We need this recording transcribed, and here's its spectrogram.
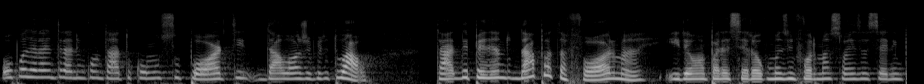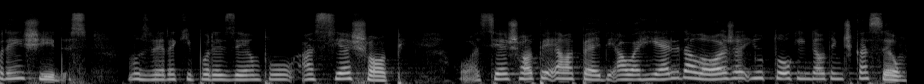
ou poderá entrar em contato com o suporte da loja virtual. Tá? Dependendo da plataforma, irão aparecer algumas informações a serem preenchidas. Vamos ver aqui, por exemplo, a Cia Shop. a Cia Shop ela pede a URL da loja e o token de autenticação.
